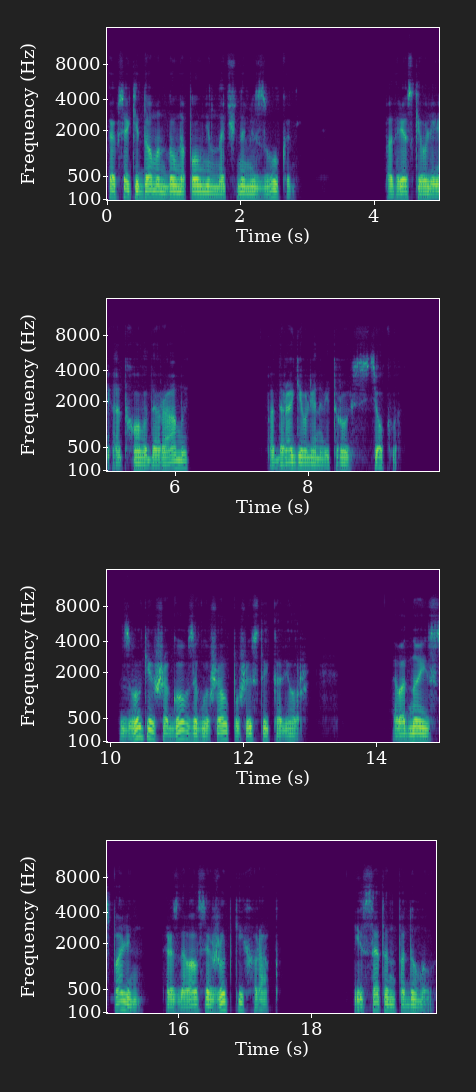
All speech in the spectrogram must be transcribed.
Как всякий дом, он был наполнен ночными звуками. Потрескивали от холода рамы, подрагивали на ветру стекла. Звуки шагов заглушал пушистый ковер. А в одной из спален раздавался жуткий храп. И Сатан подумал,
